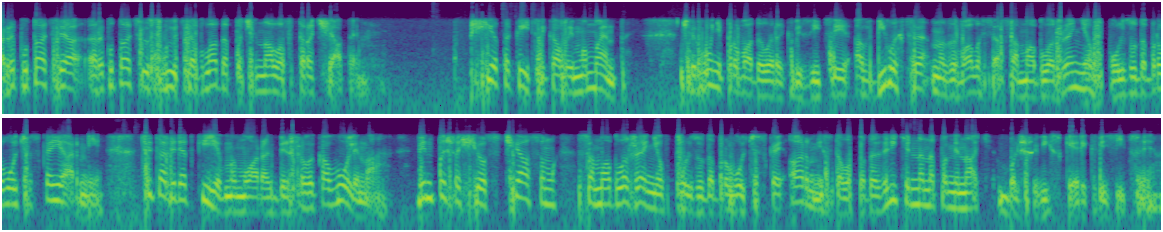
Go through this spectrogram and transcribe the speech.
репутація, репутацію свою ця влада починала втрачати. Ще такий цікавий момент. Червоні провадили реквізиції, а в білих це називалося самооблаження в пользу добровольчої армії. Цікаві рядки є в мемуарах більшовика Воліна. Він пише, що з часом самооблаження в пользу добровольчої армії стало подозрительно напоминати большевістські реквізиції.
